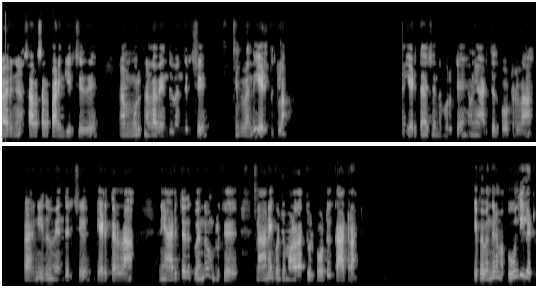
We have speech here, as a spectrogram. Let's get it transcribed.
பாருங்க. சலசலப்பு அடங்கிருச்சு இது. நம்ம முறுக்கு நல்லா வெந்து வந்துருச்சு. இப்போ வந்து எடுத்துக்கலாம். எடுத்தாச்சு இந்த முறுக்கு. நீ அடுத்தது போட்டுடலாம். பாருங்க இதுவும் வெந்துருச்சு. எடுத்துடலாம். நீ அடுத்ததுக்கு வந்து உங்களுக்கு நானே கொஞ்சம் மிளகாத்தூள் போட்டு காட்டுறேன். இப்போ வந்து நம்ம பூந்தி லட்டு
